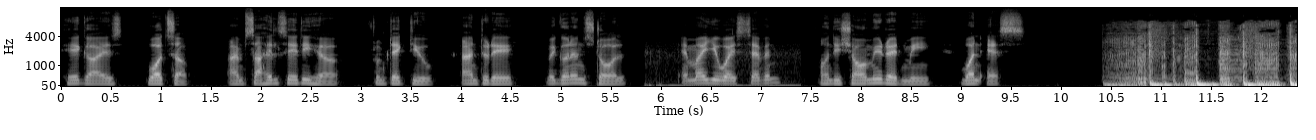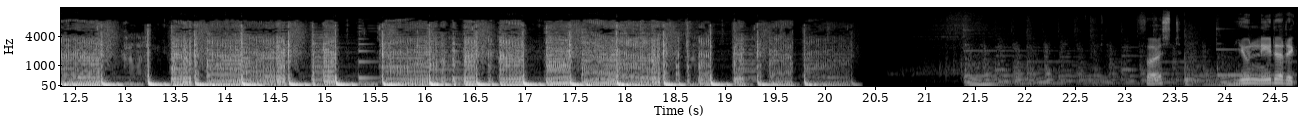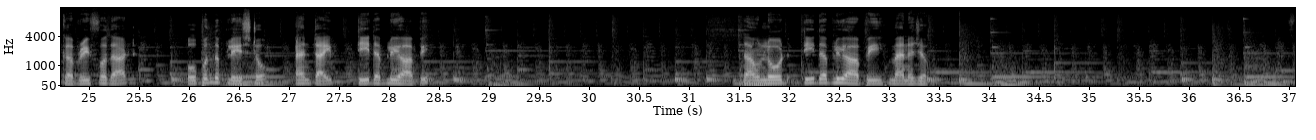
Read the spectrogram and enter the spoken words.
Hey guys, what's up? I'm Sahil Sethi here from TechTube and today we're gonna install MIUI 7 on the Xiaomi Redmi 1S. First, you'll need a recovery for that. Open the Play Store and type TWRP. Download TWRP Manager.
